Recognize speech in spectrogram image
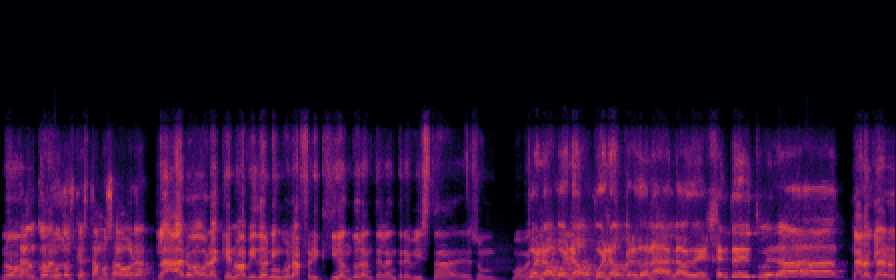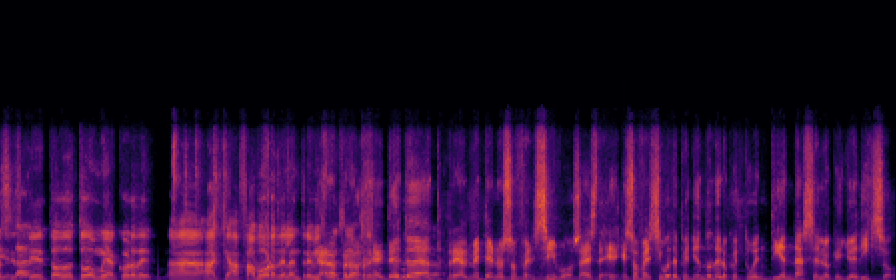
¿no? Tan cómodos que estamos ahora. Claro, ahora que no ha habido ninguna fricción durante la entrevista, es un momento. Bueno, bueno, bueno, perdona, la de gente de tu edad. Claro, claro, eh, si es que todo, todo muy acorde a, a- a favor de la entrevista. Claro, pero siempre. gente de tu edad realmente no es ofensivo. O sea, es, es ofensivo dependiendo de lo que tú entiendas en lo que yo he dicho.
